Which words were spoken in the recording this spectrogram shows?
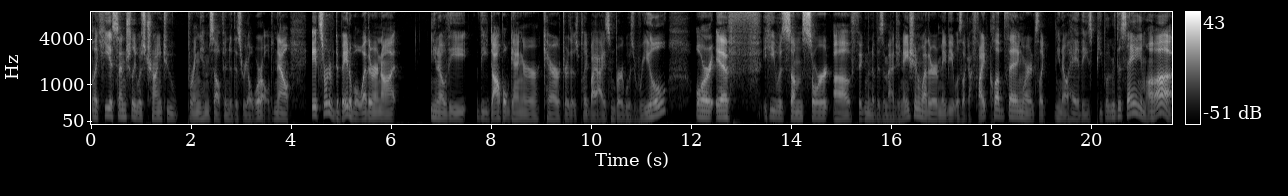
like he essentially was trying to bring himself into this real world. Now, it's sort of debatable whether or not you know the the doppelganger character that was played by Eisenberg was real or if he was some sort of figment of his imagination, whether maybe it was like a fight club thing where it's like, you know, hey, these people are the same, haha.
